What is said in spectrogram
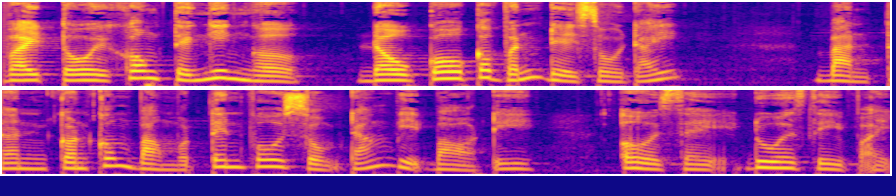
vậy tôi không thể nghi ngờ Đầu cô có vấn đề rồi đấy. Bản thân còn không bằng một tên vô dụng đáng bị bỏ đi. Ờ ở rể đua gì vậy?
